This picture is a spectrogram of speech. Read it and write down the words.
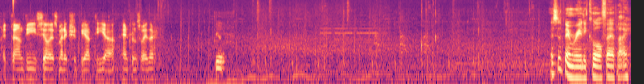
Right, and the CLS medic should be at the uh, entranceway there. yep. This has been really cool, fair play.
